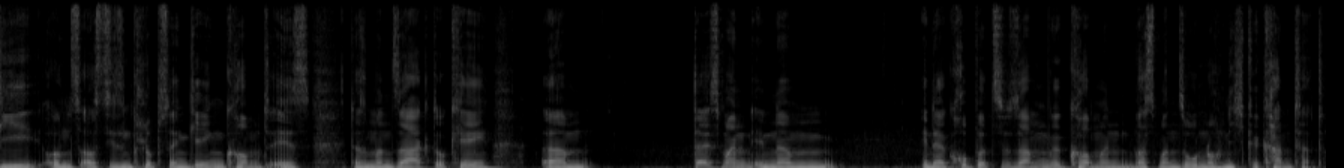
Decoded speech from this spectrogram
die uns aus diesen Clubs entgegenkommt, ist, dass man sagt, okay, ähm, da ist man in einem in der Gruppe zusammengekommen, was man so noch nicht gekannt hat.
